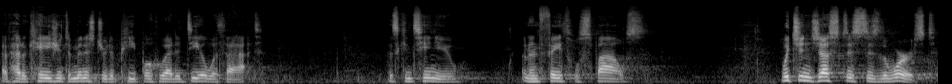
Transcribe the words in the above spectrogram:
I've had occasion to minister to people who had to deal with that. Let's continue. An unfaithful spouse. Which injustice is the worst?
